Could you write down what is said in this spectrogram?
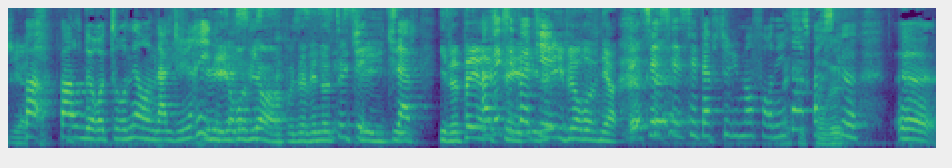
parle de retourner en Algérie. Mais il revient, hein, vous avez noté qu'il ne veut pas y rester, il veut, revenir. C'est absolument formidable parce que euh,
